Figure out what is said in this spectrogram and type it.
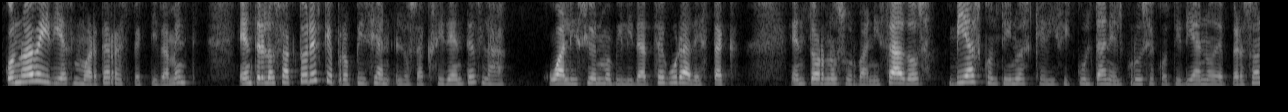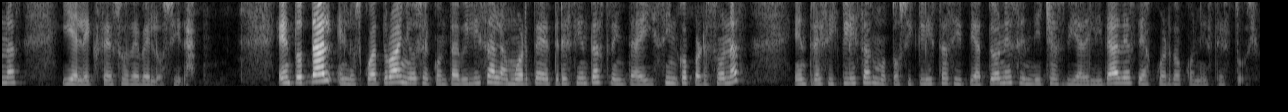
con 9 y 10 muertes respectivamente. Entre los factores que propician los accidentes, la Coalición Movilidad Segura destaca entornos urbanizados, vías continuas que dificultan el cruce cotidiano de personas y el exceso de velocidad. En total, en los cuatro años se contabiliza la muerte de 335 personas entre ciclistas, motociclistas y peatones en dichas vialidades, de acuerdo con este estudio.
